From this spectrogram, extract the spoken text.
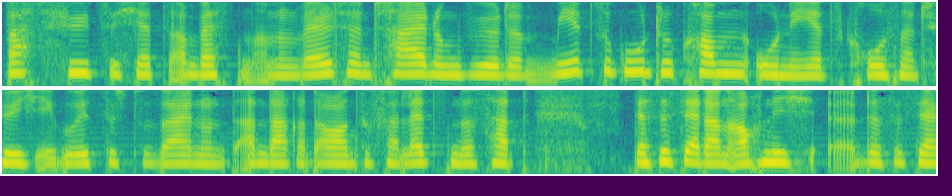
was fühlt sich jetzt am besten an und welche Entscheidung würde mir zugutekommen, ohne jetzt groß natürlich egoistisch zu sein und andere dauernd zu verletzen. Das hat, das ist ja dann auch nicht, das ist ja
